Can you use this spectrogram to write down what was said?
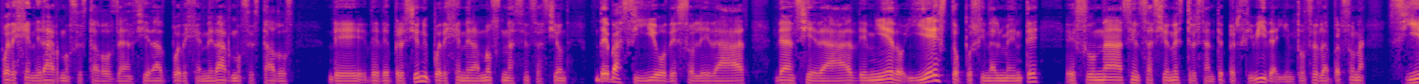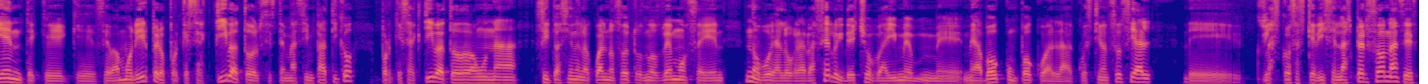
puede generarnos estados de ansiedad, puede generarnos estados de, de, depresión y puede generarnos una sensación de vacío, de soledad, de ansiedad, de miedo. Y esto, pues finalmente, es una sensación estresante percibida. Y entonces la persona siente que, que se va a morir, pero porque se activa todo el sistema simpático, porque se activa toda una situación en la cual nosotros nos vemos en no voy a lograr hacerlo. Y de hecho ahí me, me aboco un poco a la cuestión social de las cosas que dicen las personas es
